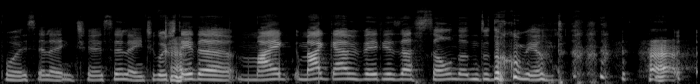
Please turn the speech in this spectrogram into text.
Pô, excelente, excelente. Gostei da mag magaverização do, do documento.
